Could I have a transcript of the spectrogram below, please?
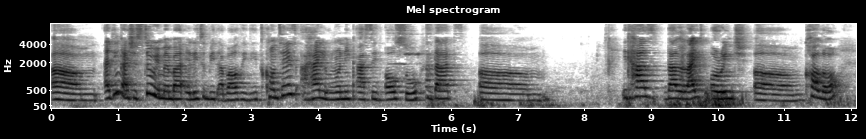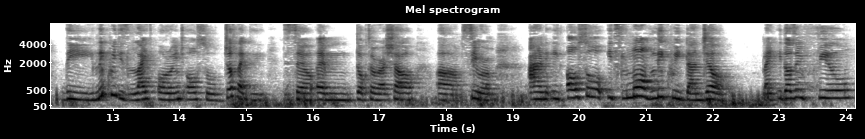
um i think i should still remember a little bit about it. It contains hyaluronic acid also. That um it has that light orange um color the liquid is light orange also just like the the cell um dr Rashel um serum. And it also it's more of liquid than gel. Like it doesn't feel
